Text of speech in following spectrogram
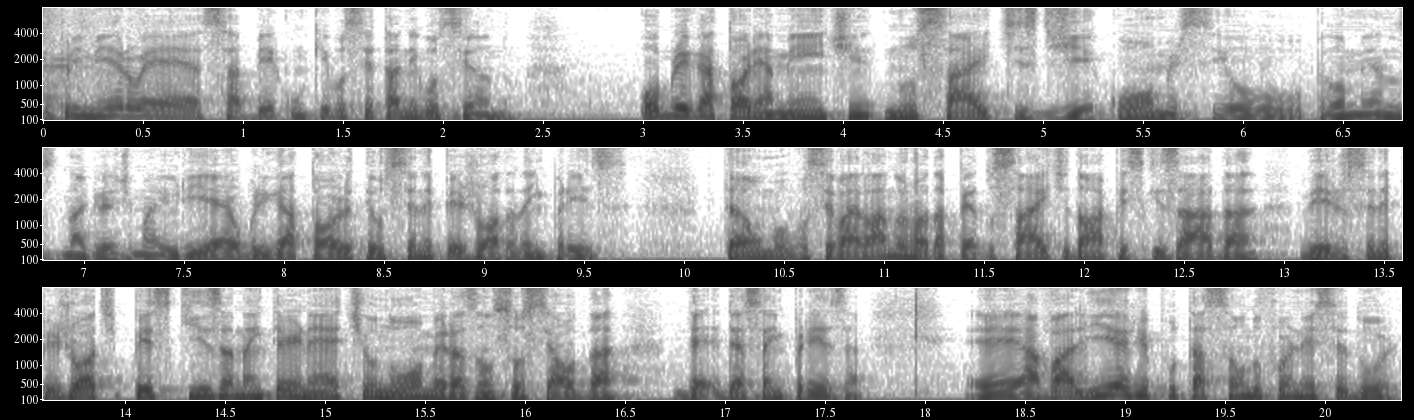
O primeiro é saber com que você está negociando. Obrigatoriamente, nos sites de e-commerce, ou pelo menos na grande maioria, é obrigatório ter o CNPJ da empresa. Então, você vai lá no rodapé do site, dá uma pesquisada, veja o CNPJ pesquisa na internet o nome, a razão social da, de- dessa empresa. É, avalie a reputação do fornecedor.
